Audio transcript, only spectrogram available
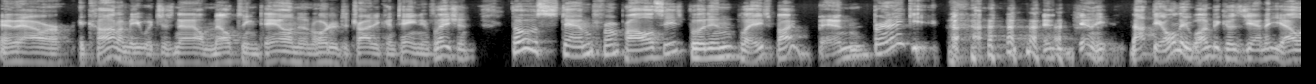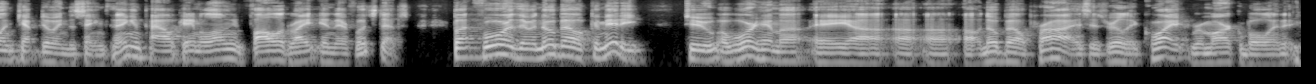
and our economy, which is now melting down in order to try to contain inflation, those stemmed from policies put in place by Ben Bernanke. and again, not the only one, because Janet Yellen kept doing the same thing, and Powell came along and followed right in their footsteps. But for the Nobel Committee to award him a, a, a, a, Nobel Prize is really quite remarkable, and it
